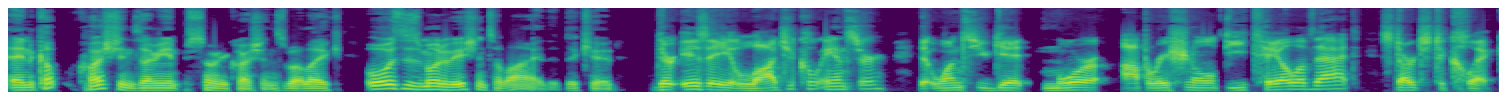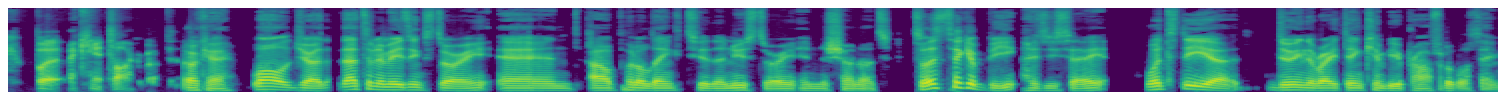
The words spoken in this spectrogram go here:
And a couple of questions. I mean, so many questions, but like, what was his motivation to lie, the, the kid? There is a logical answer that once you get more operational detail of that starts to click, but I can't talk about that. Okay. Well, Joe, that's an amazing story. And I'll put a link to the news story in the show notes. So let's take a beat, as you say. What's the uh, doing the right thing can be a profitable thing?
